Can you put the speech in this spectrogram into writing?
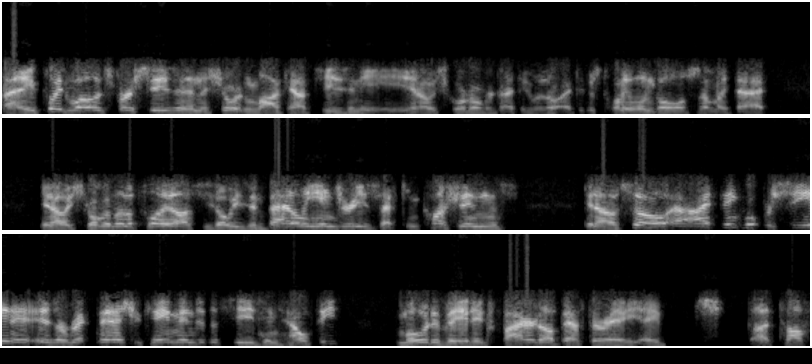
Uh, he played well his first season in the shortened lockout season. He, you know, he scored over. I think it was. I think it was 21 goals, something like that. You know, he struggled in the playoffs. He's always been battling injuries, had concussions. You know, so uh, I think what we're seeing is a Rick Nash who came into the season healthy, motivated, fired up after a a, a tough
